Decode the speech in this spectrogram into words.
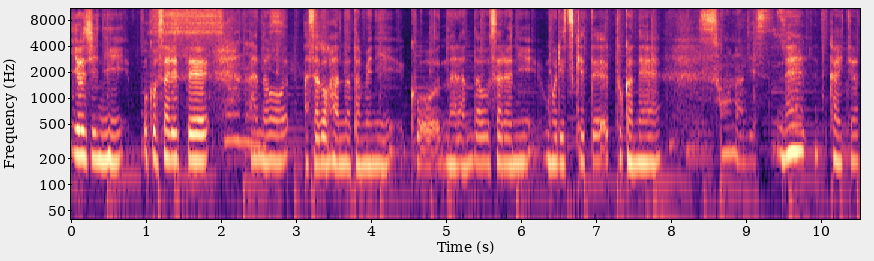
4時に起こされてあの朝ごはんのためにこう並んだお皿に盛り付けてとかね。そうなんです。ね書いてあっ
